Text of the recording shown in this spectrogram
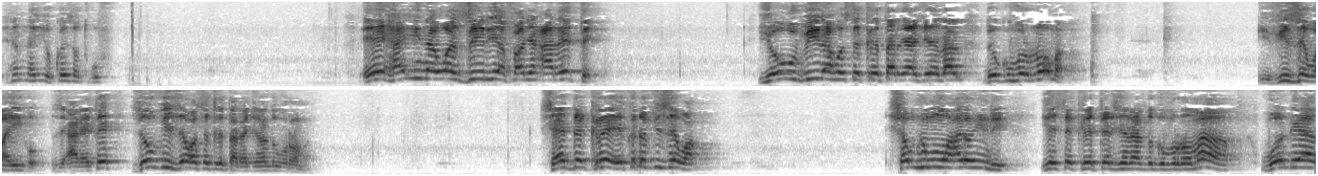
Ni namna hiyo kweza utukufu. E haina waziri afanya arete. Youvira au secrétariat général de gouvernement. Ivizewa hiyo zi arete zouvizewa secrétariat général de gouvernement sha dekre yekodo vizewa sha muhimu hayo hindi ye secrétaire général de gouvernement wonde ya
